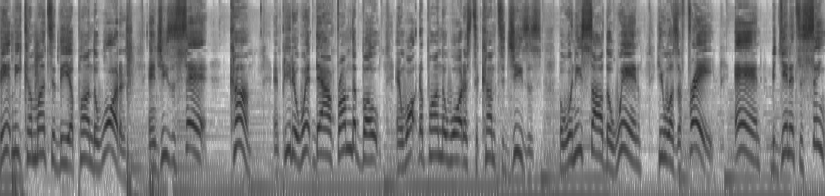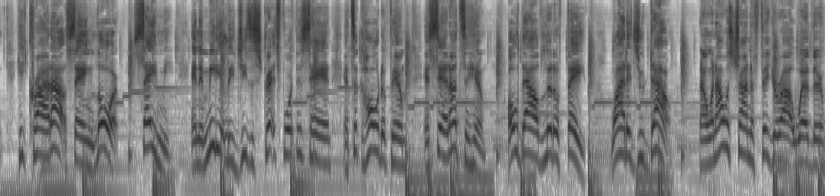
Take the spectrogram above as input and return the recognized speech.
bid me come unto thee upon the waters. And Jesus said, Come. And Peter went down from the boat and walked upon the waters to come to Jesus. But when he saw the wind, he was afraid, and beginning to sink, he cried out, saying, Lord, save me. And immediately Jesus stretched forth his hand and took hold of him and said unto him, O thou of little faith, why did you doubt? Now, when I was trying to figure out whether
